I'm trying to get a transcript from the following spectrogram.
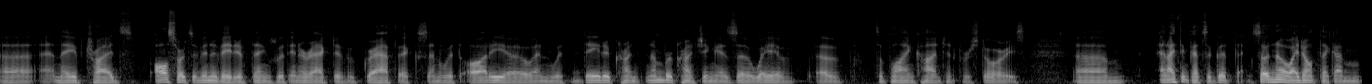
uh, and they've tried all sorts of innovative things with interactive graphics and with audio and with data number crunching as a way of, of supplying content for stories. Um, and I think that's a good thing. So no, I don't think I'm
